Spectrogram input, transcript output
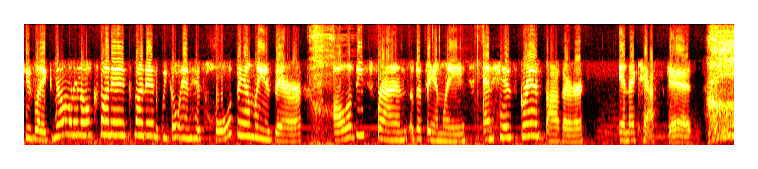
She's like, no, no, no, come on in, come on in. We go in. His whole family is there. All of these friends of the family and his grandfather in a casket.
